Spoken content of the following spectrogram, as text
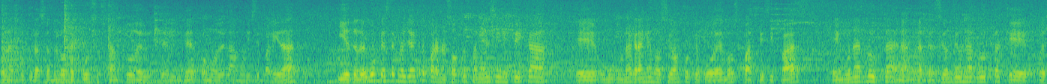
con la articulación de los recursos tanto del, INDER como de la municipalidad. Y desde luego que este proyecto para nosotros también significa eh, una gran emoción porque podemos participar en una ruta, en la, atención de una ruta que pues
